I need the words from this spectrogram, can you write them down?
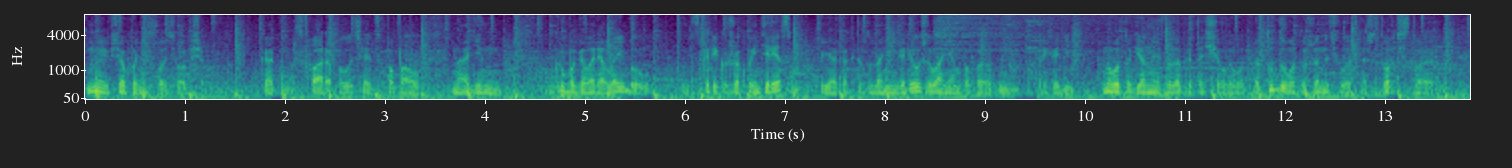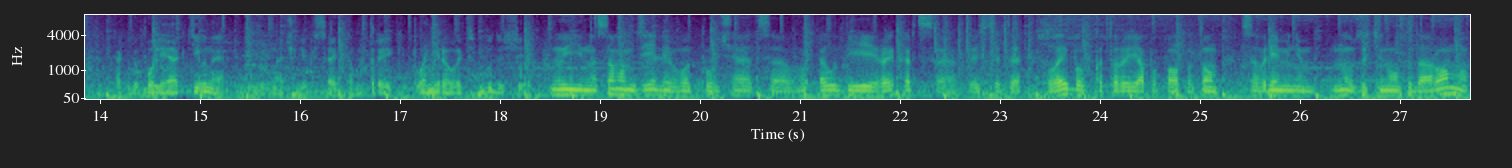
ну и все понеслось в общем. Как у нас Фара, получается, попал на один, грубо говоря, лейбл, скорее кружок по интересам. Я как-то туда не горел желанием попа- ну, приходить. Но в итоге он меня туда притащил. И вот оттуда вот уже началось наше творчество как бы более активное. Начали писать там треки, планировать будущее. Ну и на самом деле, вот получается, в LBA Records, э, то есть это лейбл, в который я попал потом со временем, ну, затянул туда Рому,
